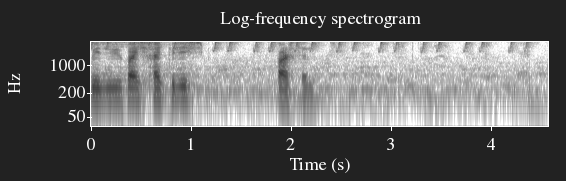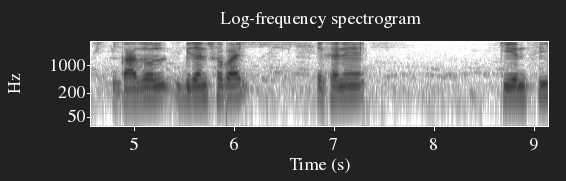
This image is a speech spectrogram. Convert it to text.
বিজেপি পায় সাঁত্রিশ পার্সেন্ট। গাজল বিধানসভায় এখানে টিএমসি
